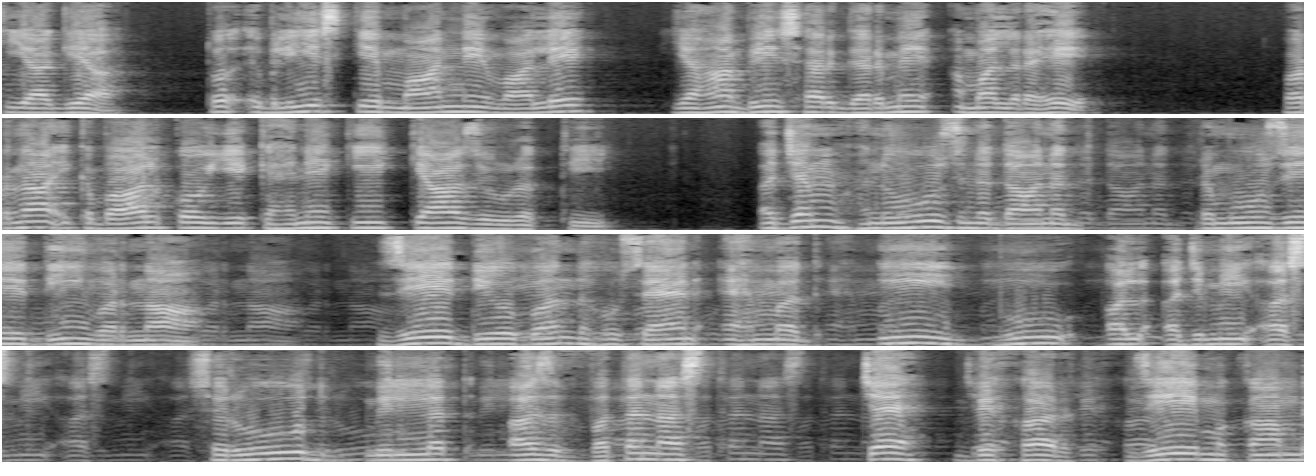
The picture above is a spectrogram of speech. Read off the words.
کیا گیا، تو ابلیس کے ماننے والے یہاں بھی سرگرم عمل رہے۔ ورنہ اقبال کو یہ کہنے کی کیا ضرورت تھی۔ اجم، ہنوز نداند رموز دین ورنا زی دیوبند حسین احمد این بو الاجمی است۔ سرود ملت از وطن است۔ چہ بخر زی مقام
